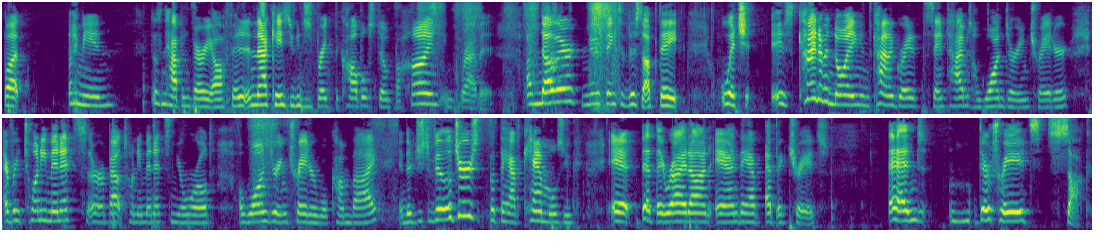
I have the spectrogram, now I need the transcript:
But I mean, doesn't happen very often. In that case, you can just break the cobblestone behind and grab it. Another new thing to this update, which is kind of annoying and kind of great at the same time is a wandering trader. Every 20 minutes, or about 20 minutes in your world, a wandering trader will come by, and they're just villagers, but they have camels you uh, that they ride on, and they have epic trades, and their trades suck,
